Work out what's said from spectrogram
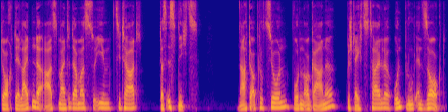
Doch der leitende Arzt meinte damals zu ihm, Zitat, das ist nichts. Nach der Obduktion wurden Organe, Geschlechtsteile und Blut entsorgt.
